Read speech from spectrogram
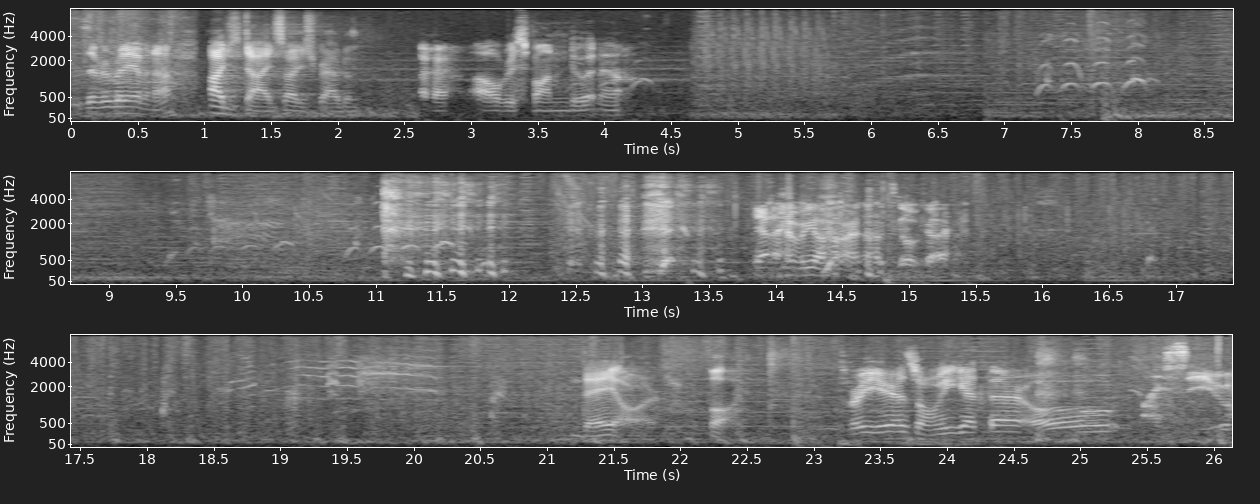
Does everybody have enough? I just died, so I just grabbed him. Okay, I'll respond and do it now. yeah, here we go. Alright, let's go, guy. They are fucked. Three years when we get there, oh, I see you.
